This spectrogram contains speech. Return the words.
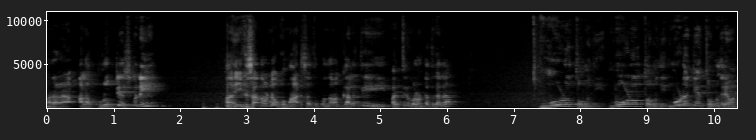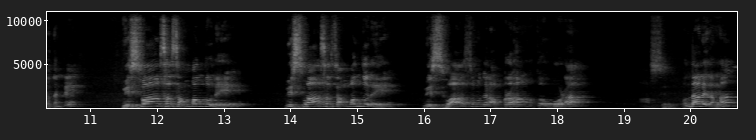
మరి అలా- అలా ప్రూఫ్ చేసుకుని ఇక చదవండి ఒక మాట చదువుకుందాం గలతి పత్రికలు ఉంటుంది కదా? మూడు తొమ్మిది మూడు తొమ్మిది. మూడు అధ్యాయం తొమ్మిదిలో ఏముంటుందంటే విశ్వాస సంబంధులే విశ్వాస సంబంధులే విశ్వాసము గల అబ్రహాముతో కూడా ఆశ్చర్యం. ఉందా లేదమ్మా?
